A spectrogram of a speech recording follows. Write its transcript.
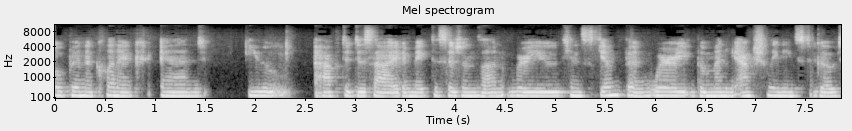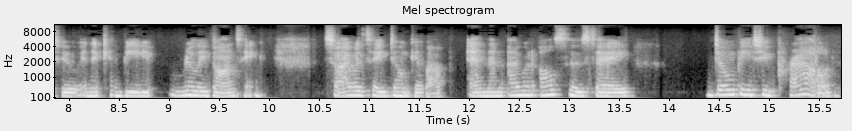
open a clinic and you have to decide and make decisions on where you can skimp and where the money actually needs to go to and it can be really daunting. So I would say don't give up. And then I would also say don't be too proud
